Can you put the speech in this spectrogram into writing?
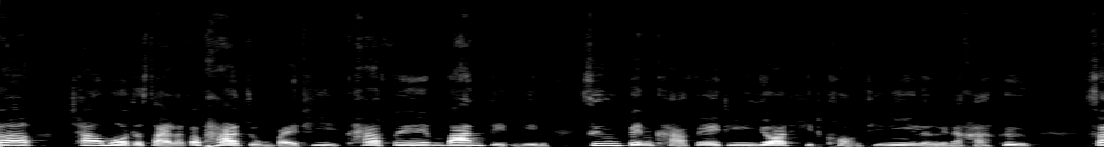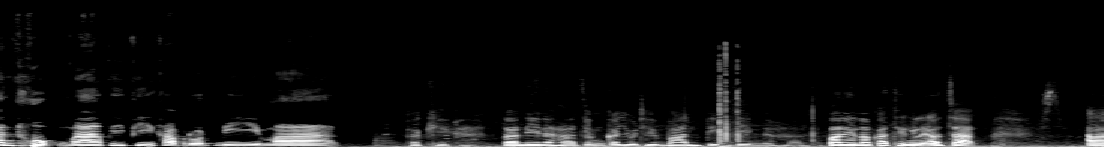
ก็ เช่ามอเตอร์ไซค์แล้วก็พาจุ๋มไปที่คาเฟ่บ้านติดดิน ซึ่งเป็นคาเฟ่ที่ยอดฮิตของที่นี่เลยนะคะ คือสนุกมากพี่พีขับรถดีมากโอเคค่ะ ตอนนี้นะคะจุ๋มก็อยู่ที่บ้านติดดินนะคะ ตอนนี้เราก็ถึงแล้วจากอา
